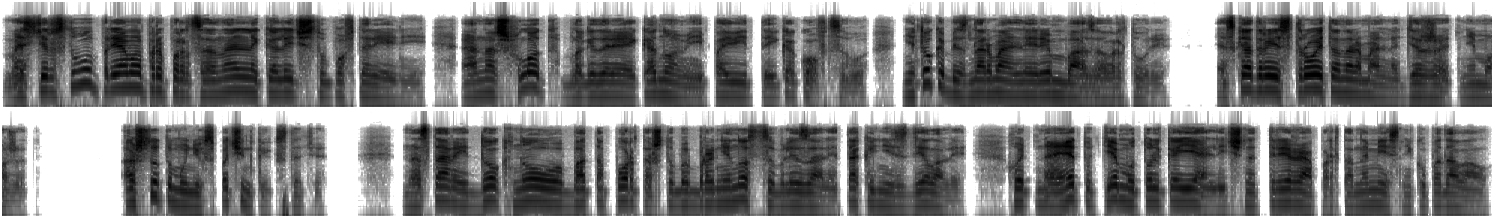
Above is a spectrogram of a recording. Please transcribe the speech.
Мастерство прямо пропорционально количеству повторений, а наш флот, благодаря экономии по Витте и Каковцеву, не только без нормальной рембаза в Артуре, эскадры и строй-то нормально держать не может. А что там у них с починкой, кстати? На старый док нового батапорта, чтобы броненосцы влезали, так и не сделали. Хоть на эту тему только я лично три рапорта наместнику подавал.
